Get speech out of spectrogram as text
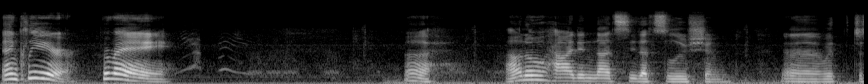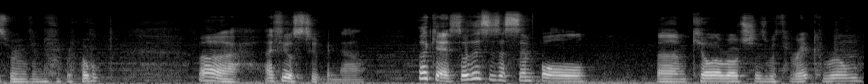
And clear! Hooray! Ugh. I don't know how I did not see that solution uh, with just removing the rope. Uh, I feel stupid now. Okay, so this is a simple um, killer roaches with Rick room.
